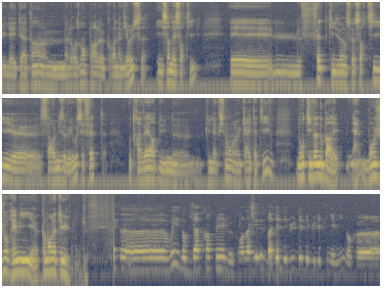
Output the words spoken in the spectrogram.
il a été atteint malheureusement par le coronavirus. Il s'en est sorti. Et le fait qu'il en soit sorti, sa remise au vélo, s'est faite au travers d'une action caritative dont il va nous parler. Bonjour Rémi, comment vas-tu? J'ai attrapé le coronavirus bah, dès le début, dès le début de. Donc euh,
